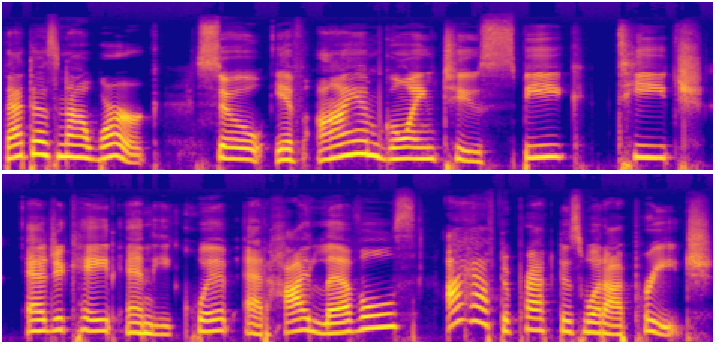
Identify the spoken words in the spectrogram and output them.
That does not work. So, if I am going to speak, teach, educate, and equip at high levels, I have to practice what I preach.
